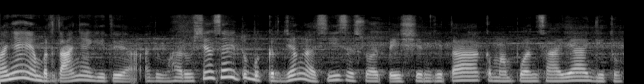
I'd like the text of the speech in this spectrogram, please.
Banyak yang bertanya gitu ya, aduh harusnya saya itu bekerja nggak sih sesuai passion kita, kemampuan saya gitu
